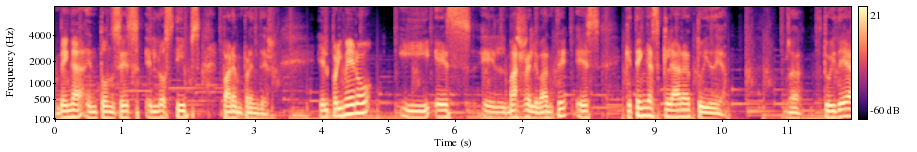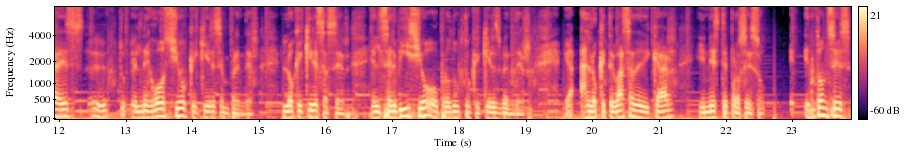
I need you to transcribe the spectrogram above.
venga entonces los tips para emprender. El primero y es el más relevante es que tengas clara tu idea. O sea, tu idea es eh, el negocio que quieres emprender, lo que quieres hacer, el servicio o producto que quieres vender, eh, a lo que te vas a dedicar en este proceso. Entonces,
